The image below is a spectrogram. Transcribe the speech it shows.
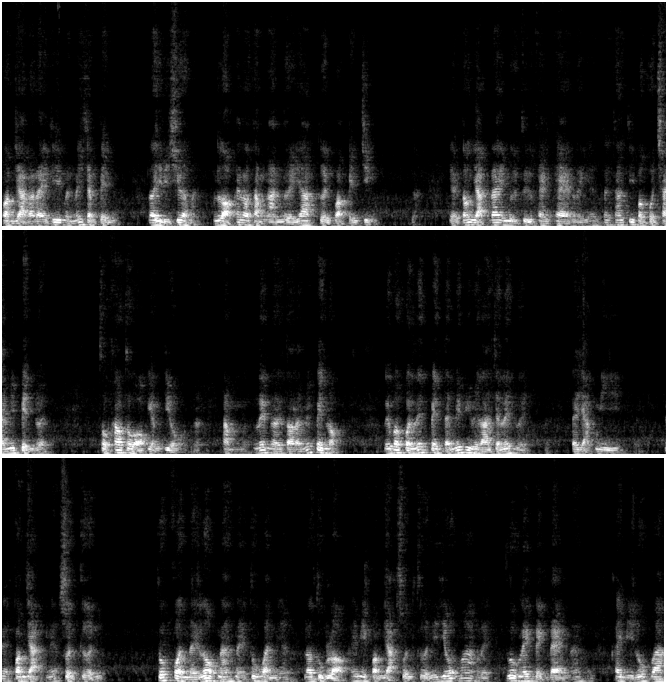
ความอยากอะไรที่มันไม่จำเป็น เราอย่าไปเชื่อมันมันหลอกให้เราทำงานเหนื่อยยากเกินความเป็นจริงอย่างต้องอยากได้มือถือแพงๆอะไรเงี้ยทั้งๆที่บางคนใช้ไม่เป็นด้วยโทรเข้าโทรออกอย่างเดียวนะทำเล่นอะไรต่ออะไรไม่เป็นหรอก หรือบางคนเล่นเป็นแต่ไม่มีเวลาจะเล่นเลย แต่อยากมีเนี่ยความอยากเนี่ยส่วนเกิน ทุกคนในโลกนะในทุกวันเนี้ยเราถูกหลอกให้มีความอยากส่วนเกินนี่เยอะมากเลย ลูกเล็กเด็กแดงนะใครมีลูกบ้าง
